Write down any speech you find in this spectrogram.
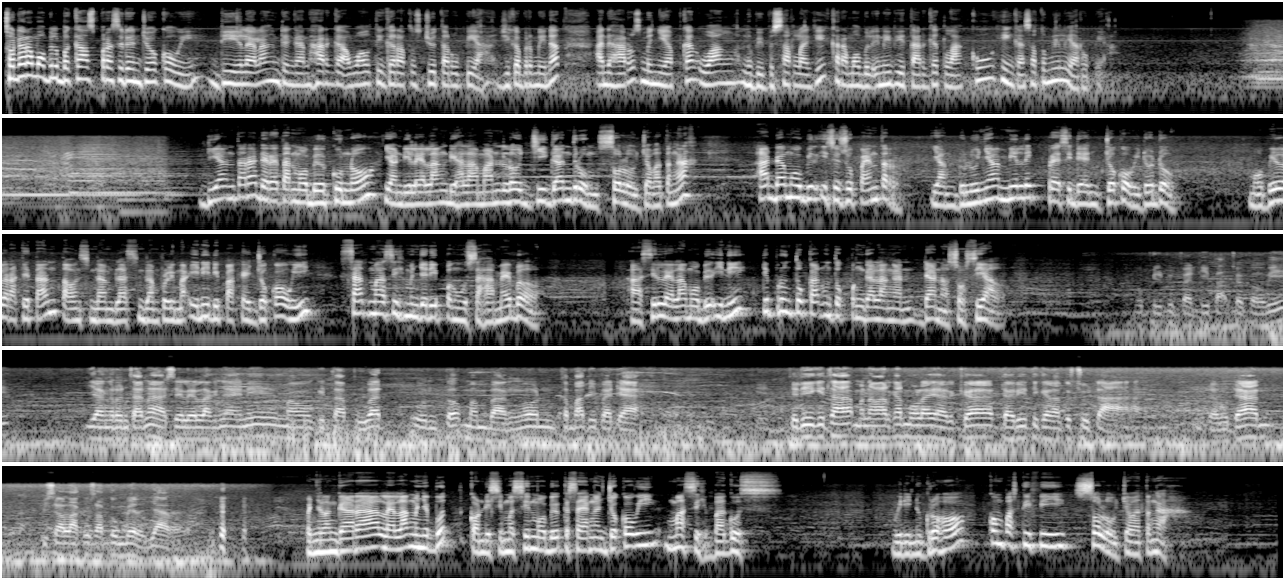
Saudara mobil bekas Presiden Jokowi dilelang dengan harga awal 300 juta rupiah. Jika berminat, Anda harus menyiapkan uang lebih besar lagi karena mobil ini ditarget laku hingga 1 miliar rupiah. Di antara deretan mobil kuno yang dilelang di halaman Loji Gandrung, Solo, Jawa Tengah, ada mobil Isuzu Panther yang dulunya milik Presiden Joko Widodo. Mobil rakitan tahun 1995 ini dipakai Jokowi saat masih menjadi pengusaha mebel. Hasil lelang mobil ini diperuntukkan untuk penggalangan dana sosial. Mobil pribadi Pak Jokowi yang rencana hasil lelangnya ini mau kita buat untuk membangun tempat ibadah. Jadi kita menawarkan mulai harga dari 300 juta. Mudah-mudahan bisa laku satu miliar. Penyelenggara lelang menyebut kondisi mesin mobil kesayangan Jokowi masih bagus. Widi Nugroho, Kompas TV, Solo, Jawa Tengah.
